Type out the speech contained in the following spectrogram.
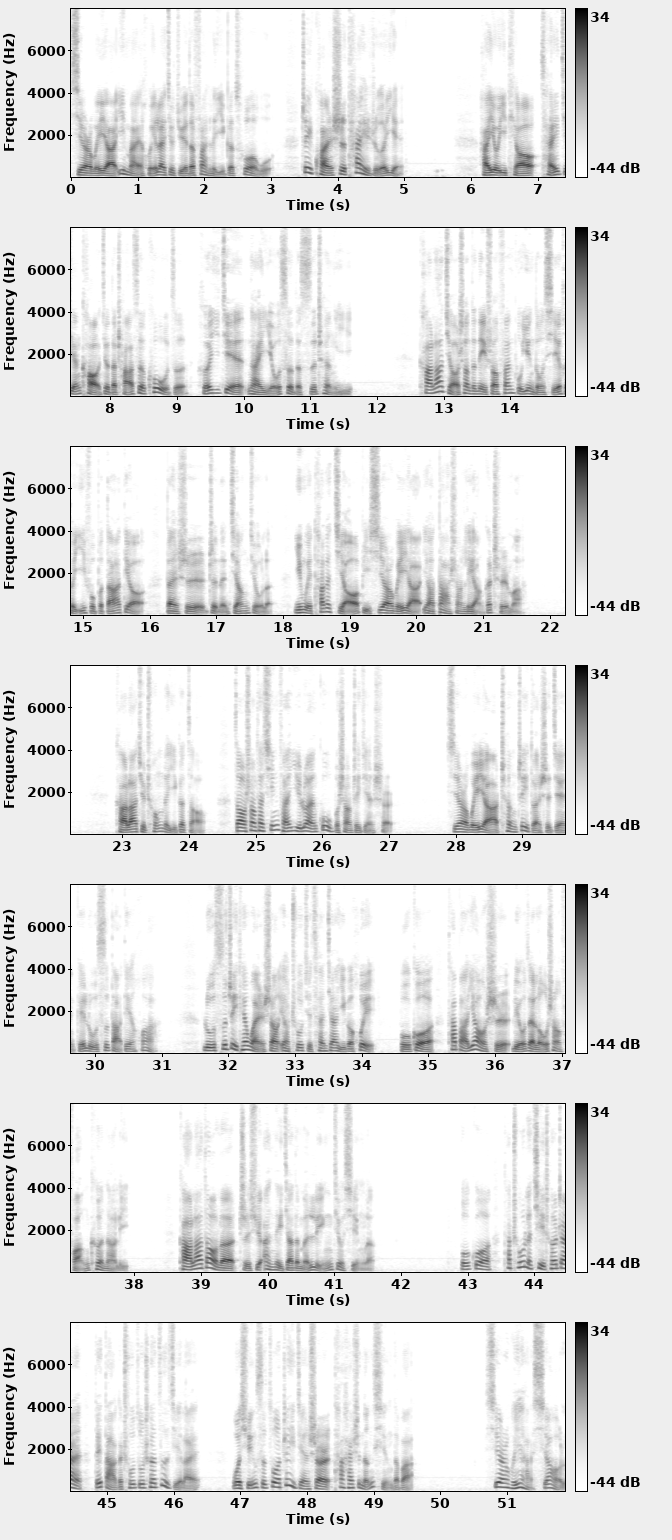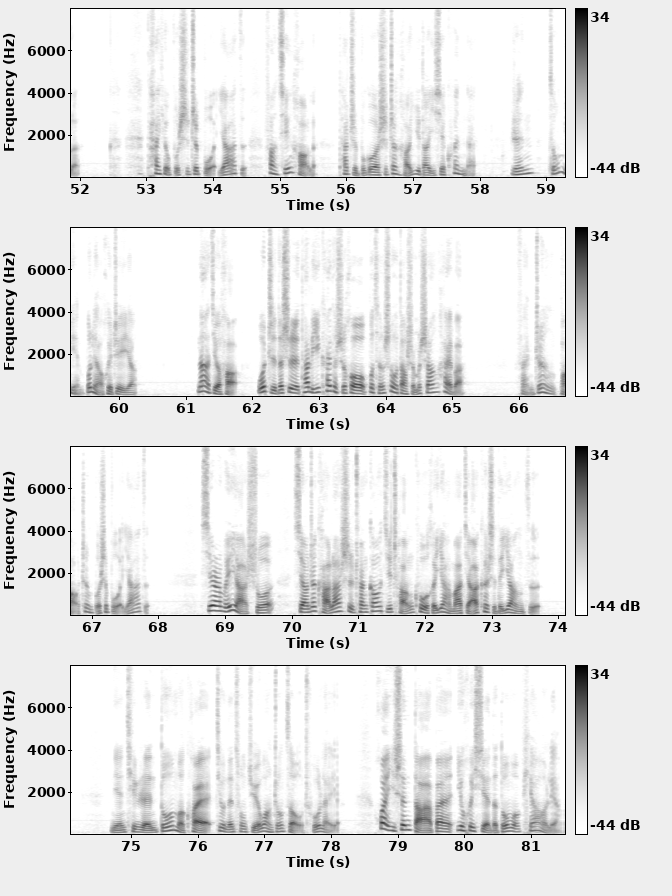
西尔维亚一买回来就觉得犯了一个错误，这款式太惹眼。还有一条裁剪考究的茶色裤子和一件奶油色的丝衬衣。卡拉脚上的那双帆布运动鞋和衣服不搭调，但是只能将就了，因为他的脚比西尔维亚要大上两个尺码。卡拉去冲了一个澡。早上，他心烦意乱，顾不上这件事儿。西尔维亚趁这段时间给鲁斯打电话。鲁斯这天晚上要出去参加一个会，不过他把钥匙留在楼上房客那里。卡拉到了，只需按那家的门铃就行了。不过他出了汽车站，得打个出租车自己来。我寻思做这件事儿，他还是能行的吧？西尔维亚笑了。他又不是只跛鸭子，放心好了。他只不过是正好遇到一些困难，人总免不了会这样。那就好。我指的是他离开的时候不曾受到什么伤害吧？反正保证不是跛鸭子。希尔维亚说，想着卡拉试穿高级长裤和亚麻夹克时的样子。年轻人多么快就能从绝望中走出来呀！换一身打扮又会显得多么漂亮。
